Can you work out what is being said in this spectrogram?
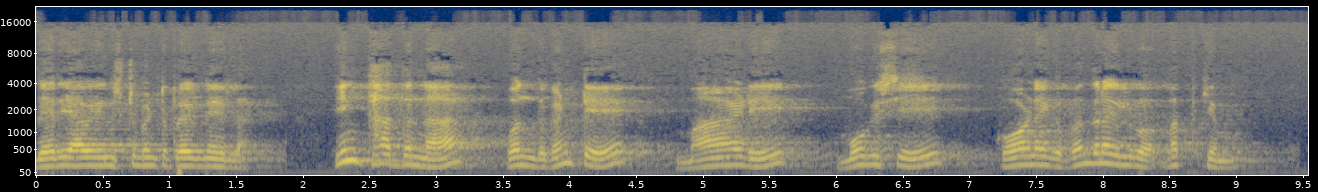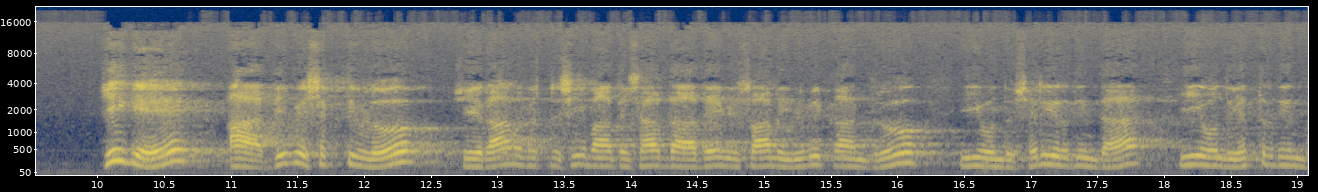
ಬೇರೆ ಯಾವ ಇನ್ಸ್ಟ್ರೂಮೆಂಟ್ ಪ್ರಯೋಜನ ಇಲ್ಲ. ಇಂಥದ್ದನ್ನ ಒಂದು ಗಂಟೆ ಮಾಡಿ ಮುಗಿಸಿ ಕೋಣೆಗೆ ಬಂದನೋ ಇಲ್ವೋ ಮತ್ ಕೆಮ್ಮು. ಹೀಗೆ ಆ ದಿವ್ಯ ಶಕ್ತಿಗಳು ಶ್ರೀರಾಮಕೃಷ್ಣ ಶ್ರೀಮಾತೆ ಶಾರದಾ ದೇವಿ ಸ್ವಾಮಿ ವಿವೇಕಾನಂದರು ಈ ಒಂದು ಶರೀರದಿಂದ, ಈ ಒಂದು ಯಂತ್ರದಿಂದ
